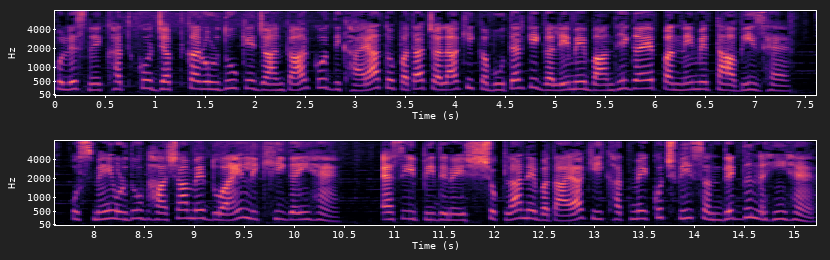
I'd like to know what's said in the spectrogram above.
पुलिस ने खत को जब्त कर उर्दू के जानकार को दिखाया तो पता चला कि कबूतर के गले में बांधे गए पन्ने में ताबीज है। उसमें उर्दू भाषा में दुआएँ लिखी गई हैं। एस दिनेश शुक्ला ने बताया कि खत में कुछ भी संदिग्ध नहीं है।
